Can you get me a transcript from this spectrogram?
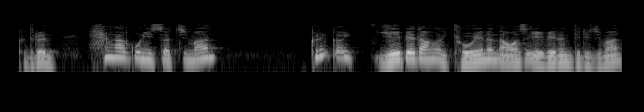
그들은 행하고는 있었지만 그러니까 예배당은 교회는 나와서 예배는 드리지만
